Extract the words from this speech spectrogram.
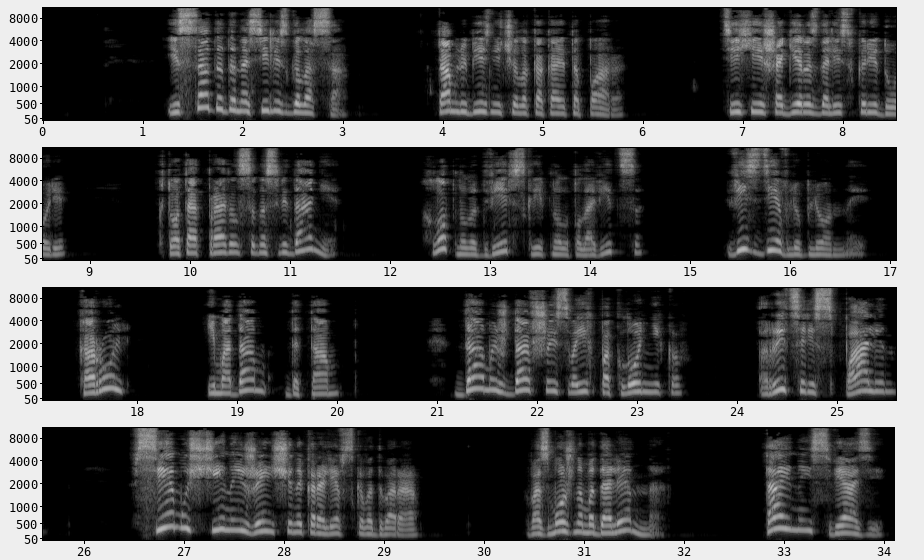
Из сада доносились голоса. Там любезничала какая-то пара. Тихие шаги раздались в коридоре. Кто-то отправился на свидание. Хлопнула дверь, скрипнула половица. Везде влюбленные. Король и мадам де Тамп. Дамы, ждавшие своих поклонников. Рыцари спален. Все мужчины и женщины королевского двора возможно, Мадаленна, тайные связи,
